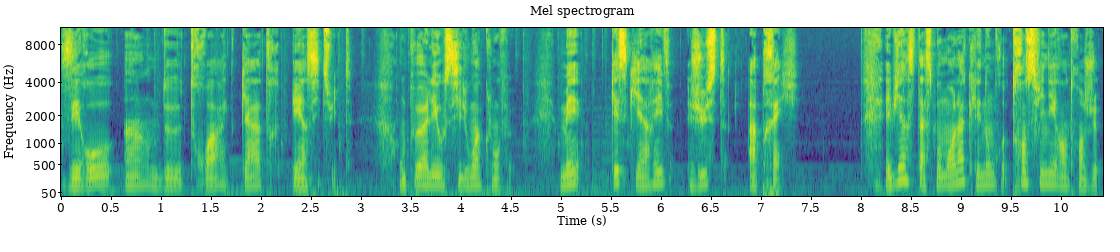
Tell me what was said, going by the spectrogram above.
0, 1, 2, 3, 4 et ainsi de suite. On peut aller aussi loin que l'on veut. Mais qu'est-ce qui arrive juste après? Eh bien, c'est à ce moment-là que les nombres transfinis rentrent en jeu.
